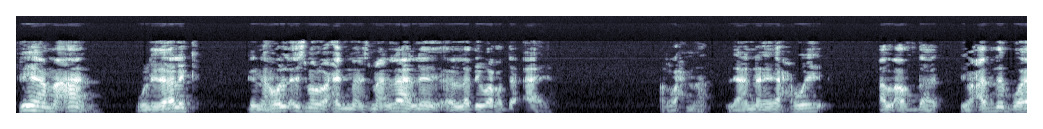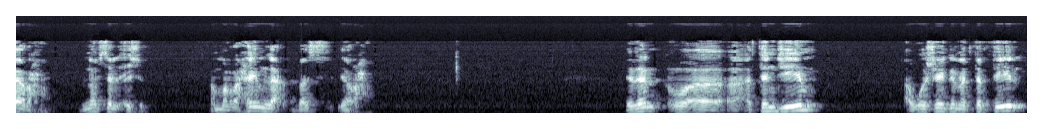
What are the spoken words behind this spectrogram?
فيها معاني. ولذلك قلنا هو الاسم الوحيد من أسماء الله الذي ورد آية. الرحمن. لأنه يحوي الأضداد. يعذب ويرحم. بنفس الاسم. أما الرحيم لا بس يرحم. إذا التنجيم أول شيء قلنا الترتيل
